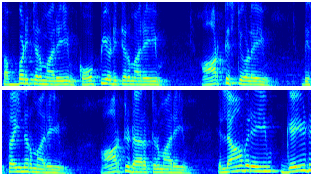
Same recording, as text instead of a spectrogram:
സബ് എഡിറ്റർമാരെയും കോപ്പി എഡിറ്റർമാരെയും ആർട്ടിസ്റ്റുകളെയും ഡിസൈനർമാരെയും ആർട്ട് ഡയറക്ടർമാരെയും എല്ലാവരെയും ഗൈഡ്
